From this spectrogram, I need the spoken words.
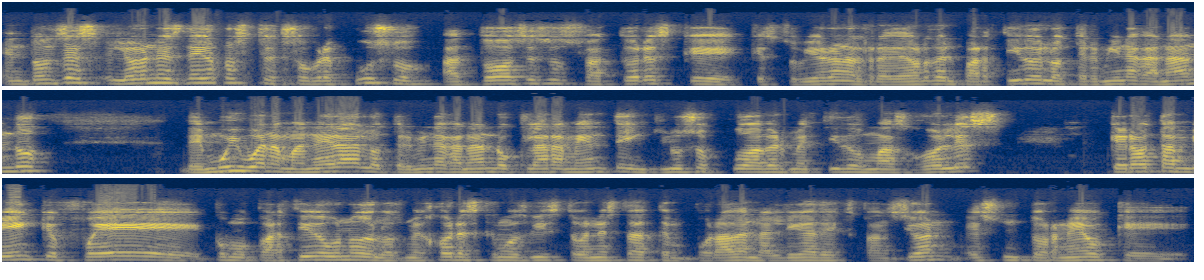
entonces Leones Negros se sobrepuso a todos esos factores que, estuvieron alrededor del partido y lo termina ganando de muy buena manera, lo termina ganando claramente, incluso pudo haber metido más goles creo también que fue como partido uno de los mejores que hemos visto en esta temporada en la Liga de Expansión. Es un torneo que,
